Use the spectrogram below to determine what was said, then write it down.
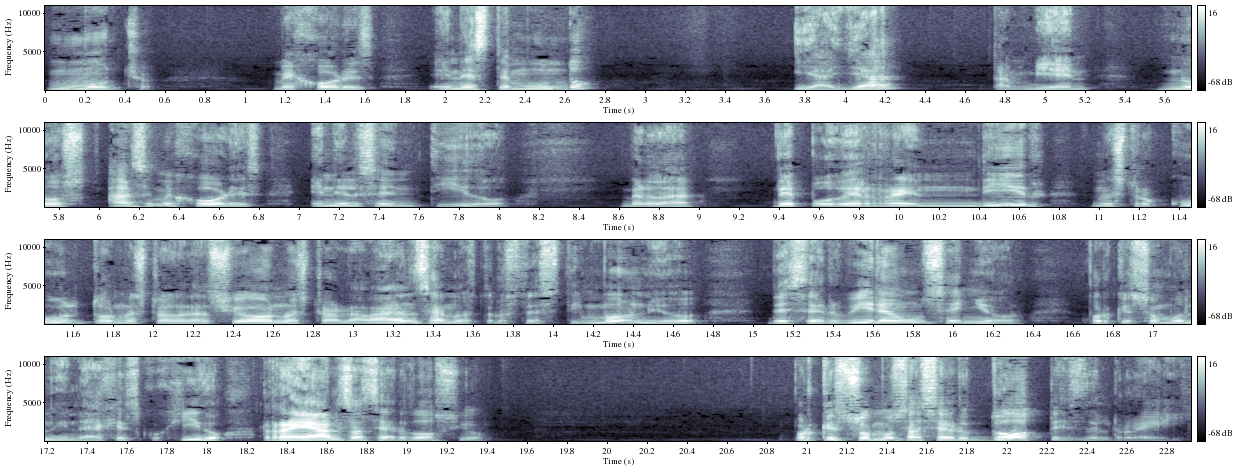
mucho mejores en este mundo y allá también nos hace mejores en el sentido, ¿verdad? De poder rendir nuestro culto, nuestra adoración, nuestra alabanza, nuestro testimonio, de servir a un Señor, porque somos linaje escogido, real sacerdocio, porque somos sacerdotes del Rey.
